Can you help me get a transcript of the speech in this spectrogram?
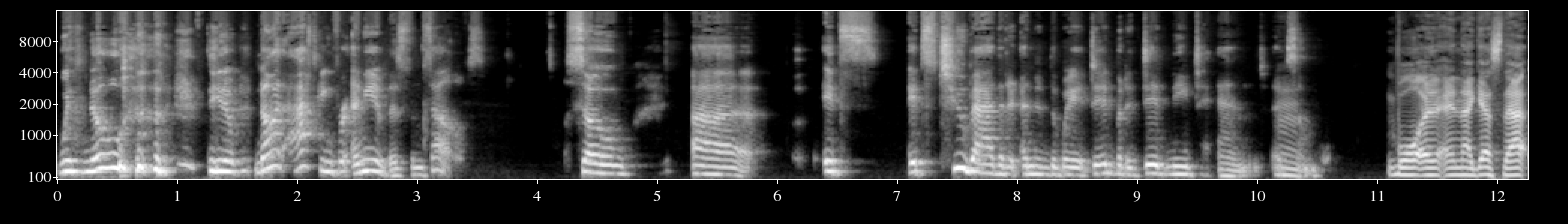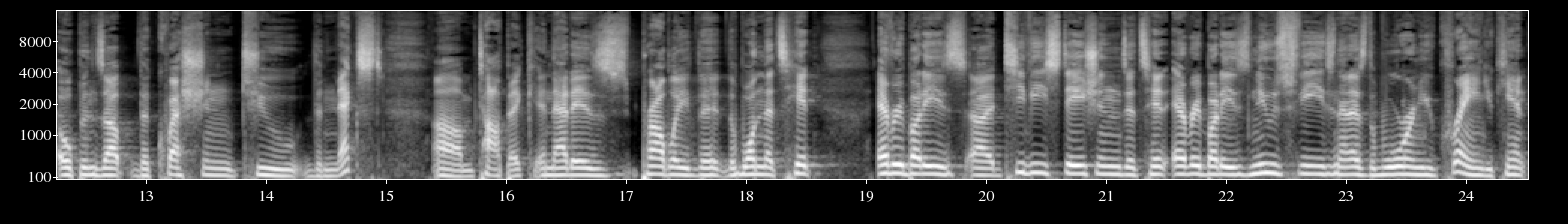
with no you know not asking for any of this themselves so uh, it's it's too bad that it ended the way it did, but it did need to end at mm. some point. Well, and, and, I guess that opens up the question to the next um, topic, and that is probably the the one that's hit everybody's uh, TV stations. It's hit everybody's news feeds, and that is the war in Ukraine. You can't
